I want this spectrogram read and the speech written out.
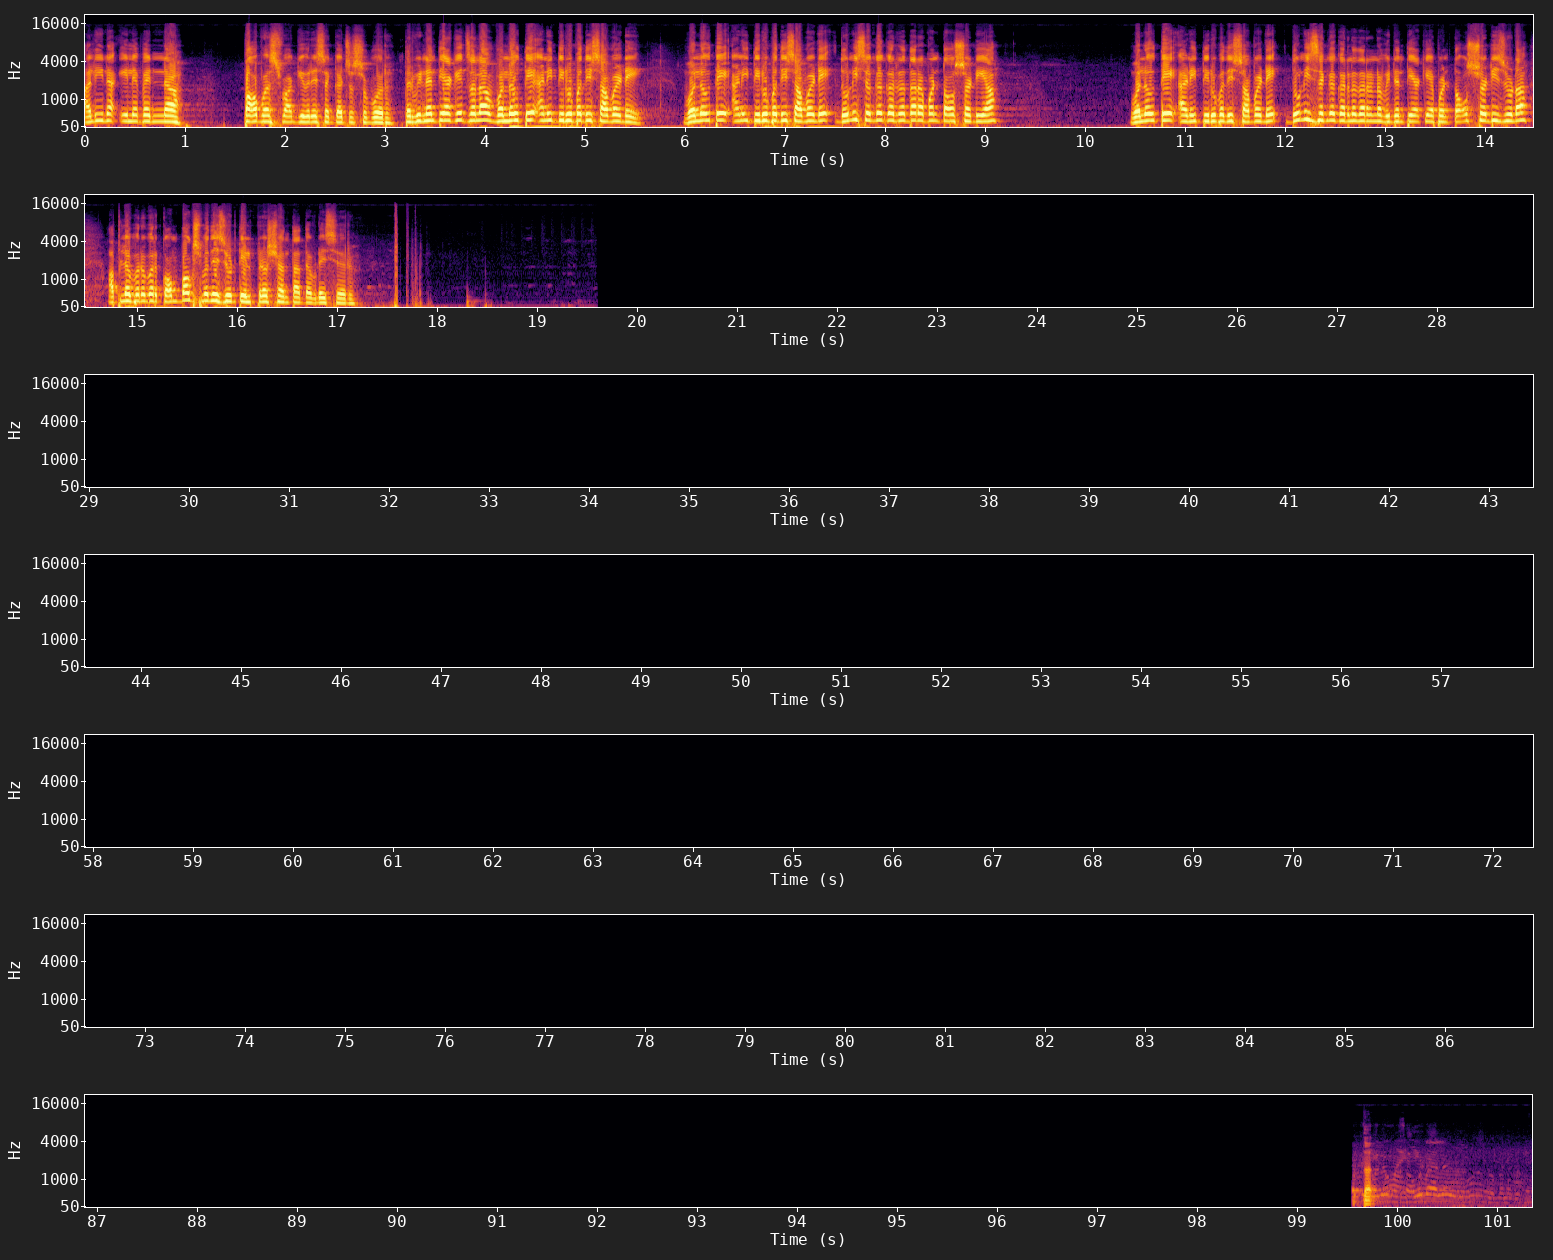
अलीना इलेव्हन पावस वाघिवरे संघाच्या समोर. तर विनंती आहे चला वलवते आणि तिरुपती सावर्डे. वलवते आणि तिरुपती सावर्डे दोन्ही संघ कर्णधार आपण टॉससाठी या वलवते आणि तिरुपती सावर्डे दोन्ही संघ कर्णधारांना विनंती आहे की आपण टॉससाठी जोडा. आपल्याबरोबर कॉम्बॉक्समध्ये जोडतील प्रशांत तातवडे सर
